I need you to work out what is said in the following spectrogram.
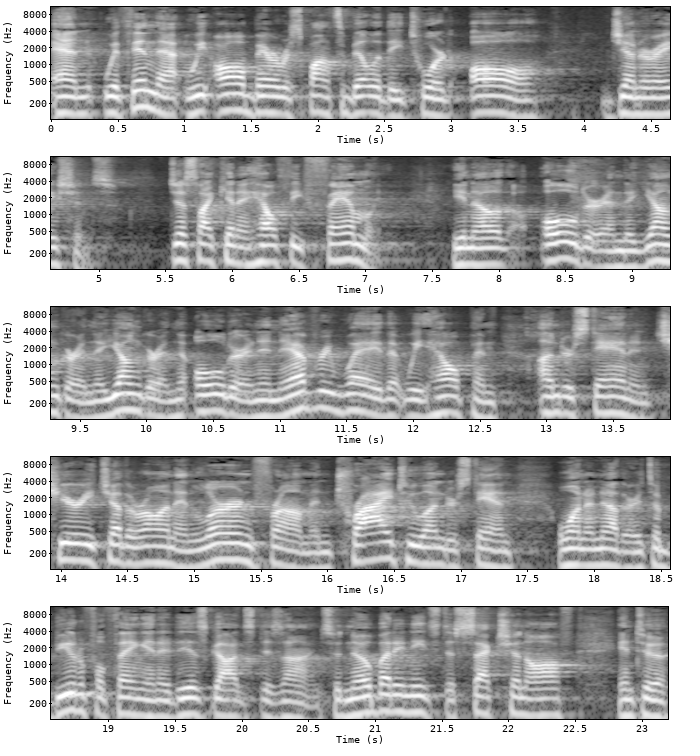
And within that, we all bear responsibility toward all generations just like in a healthy family. You know, the older and the younger, and the younger and the older, and in every way that we help and understand and cheer each other on and learn from and try to understand one another. It's a beautiful thing and it is God's design. So nobody needs to section off into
